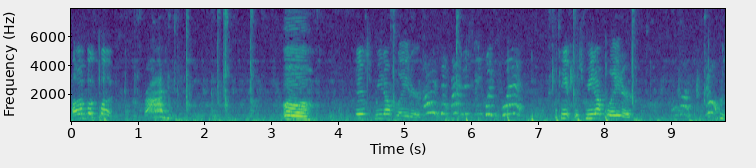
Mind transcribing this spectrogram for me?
Follow both ways. Run! uh, Just meet up later. Guys, I found a secret plant. Okay, just meet up later. Oh my, no, no. Ah. Guys,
